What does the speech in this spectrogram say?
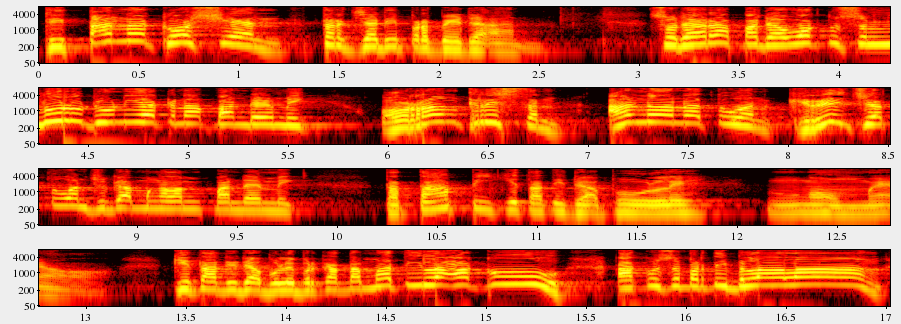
Di tanah Goshen terjadi perbedaan. Saudara pada waktu seluruh dunia kena pandemik, orang Kristen Anak-anak Tuhan, gereja Tuhan juga mengalami pandemik. Tetapi kita tidak boleh ngomel. Kita tidak boleh berkata, matilah aku. Aku seperti belalang.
